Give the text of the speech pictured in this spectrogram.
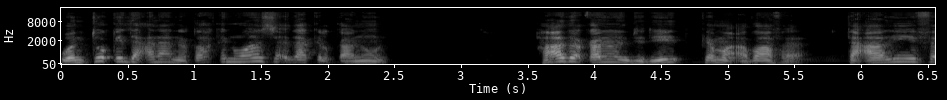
وانتقد على نطاق واسع ذاك القانون. هذا القانون الجديد كما أضاف تعاريف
